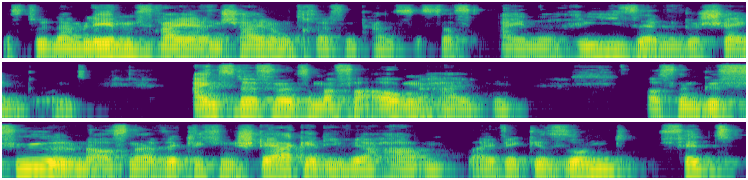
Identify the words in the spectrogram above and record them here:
dass du in deinem Leben freie Entscheidungen treffen kannst, ist das ein Riesengeschenk. Und eins dürfen wir uns immer vor Augen halten. Aus einem Gefühl und aus einer wirklichen Stärke, die wir haben, weil wir gesund, fit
